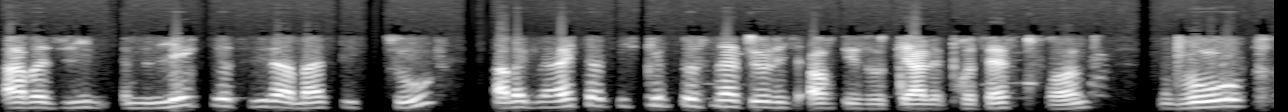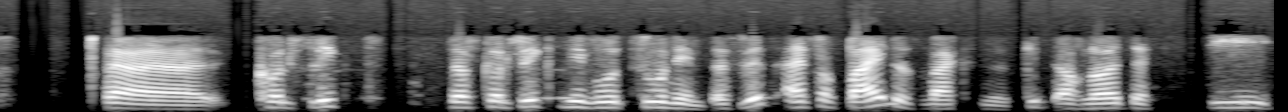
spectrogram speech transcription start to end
Aber sie legt jetzt wieder massiv zu. Aber gleichzeitig gibt es natürlich auch die soziale Protestfront, wo äh, Konflikt, das Konfliktniveau zunimmt. Es wird einfach beides wachsen. Es gibt auch Leute, die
